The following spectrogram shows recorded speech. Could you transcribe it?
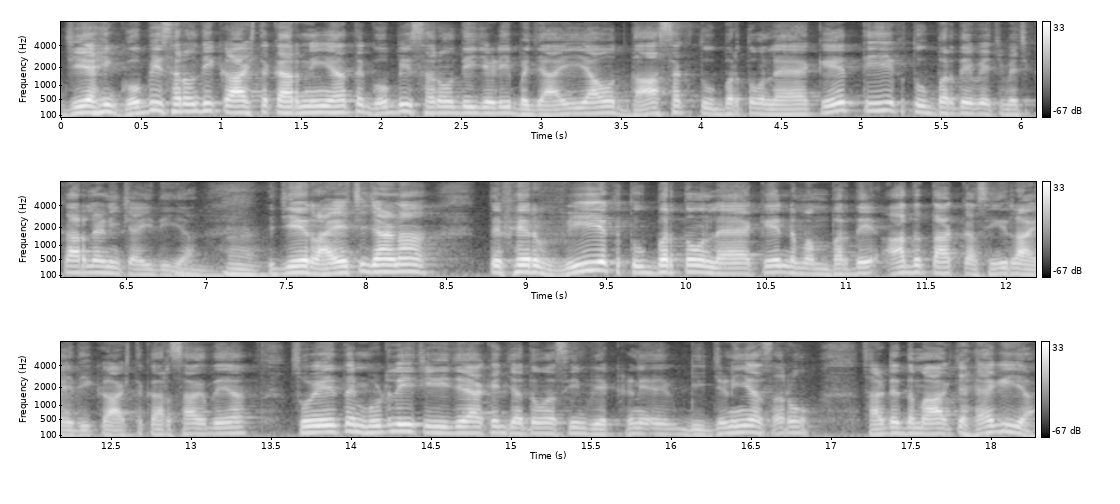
ਜੇ ਅਸੀਂ ਗੋਭੀ ਸਰੋਂ ਦੀ ਕਾਸ਼ਤ ਕਰਨੀ ਆ ਤੇ ਗੋਭੀ ਸਰੋਂ ਦੀ ਜਿਹੜੀ ਬਜਾਈ ਆ ਉਹ 10 ਅਕਤੂਬਰ ਤੋਂ ਲੈ ਕੇ 30 ਅਕਤੂਬਰ ਦੇ ਵਿੱਚ ਵਿੱਚ ਕਰ ਲੈਣੀ ਚਾਹੀਦੀ ਆ। ਤੇ ਜੇ ਰਾਏ 'ਚ ਜਾਣਾ ਤੇ ਫਿਰ 20 ਅਕਤੂਬਰ ਤੋਂ ਲੈ ਕੇ ਨਵੰਬਰ ਦੇ ਅੱਧ ਤੱਕ ਅਸੀਂ ਰਾਏ ਦੀ ਕਾਸ਼ਤ ਕਰ ਸਕਦੇ ਆ। ਸੋ ਇਹ ਤੇ ਮੁੱਢਲੀ ਚੀਜ਼ ਆ ਕਿ ਜਦੋਂ ਅਸੀਂ ਵੇਖਣੀ ਬੀਜਣੀ ਆ ਸਰੋਂ ਸਾਡੇ ਦਿਮਾਗ 'ਚ ਹੈਗੀ ਆ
